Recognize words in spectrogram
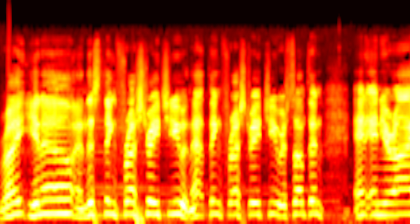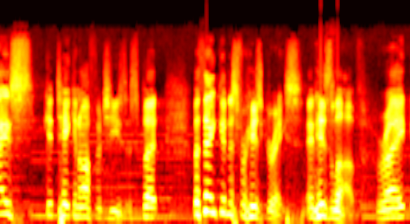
right? You know, and this thing frustrates you and that thing frustrates you or something, and, and your eyes get taken off of Jesus. But but thank goodness for his grace and his love, right?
